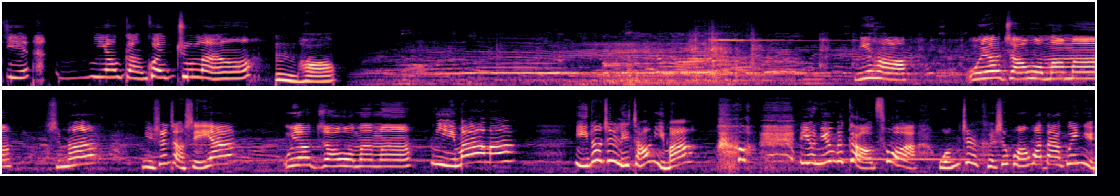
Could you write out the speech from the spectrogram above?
姐，你要赶快出来哦。嗯，好。你好，我要找我妈妈。什么？你说找谁呀？我要找我妈妈。你妈妈？你到这里找你妈？哎呦，你有没有搞错啊？我们这儿可是黄花大闺女，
